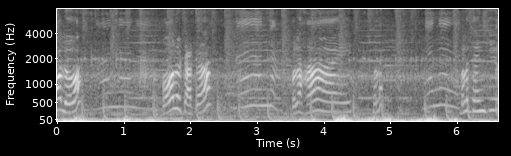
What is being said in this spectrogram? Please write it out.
বলো। বলো টাটা। বলো হাই বলো। বলো থ্যাংক ইউ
